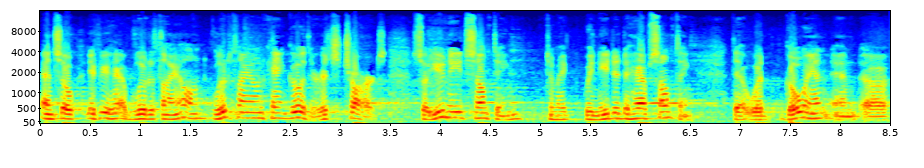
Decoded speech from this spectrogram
And so if you have glutathione, glutathione can't go there, it's charged. So you need something to make, we needed to have something that would go in and uh,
